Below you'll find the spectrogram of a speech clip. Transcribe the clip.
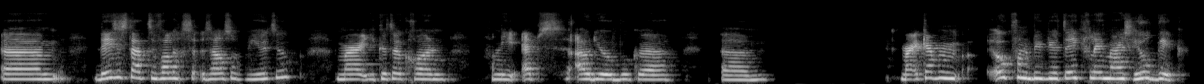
Ehm, deze staat toevallig zelfs op YouTube. Maar je kunt ook gewoon van die apps, audioboeken. ehm, maar ik heb hem ook van de bibliotheek geleend, maar hij is heel dik.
